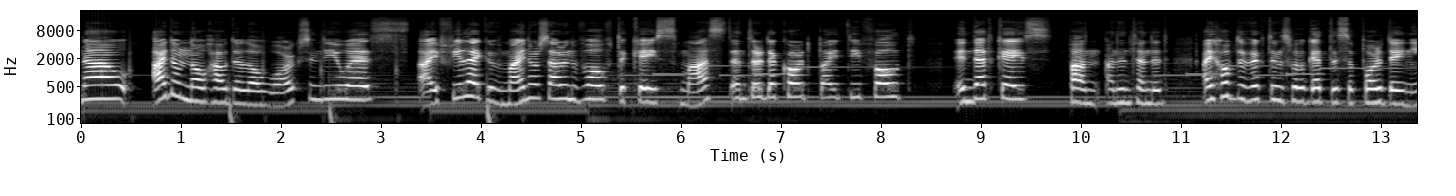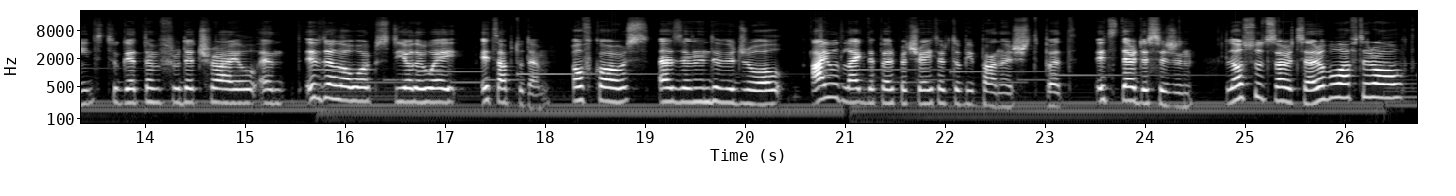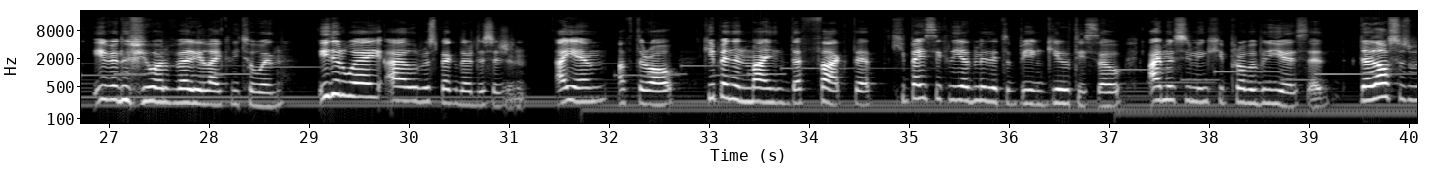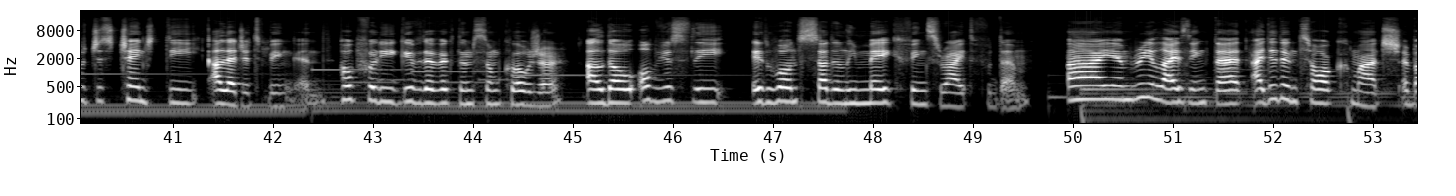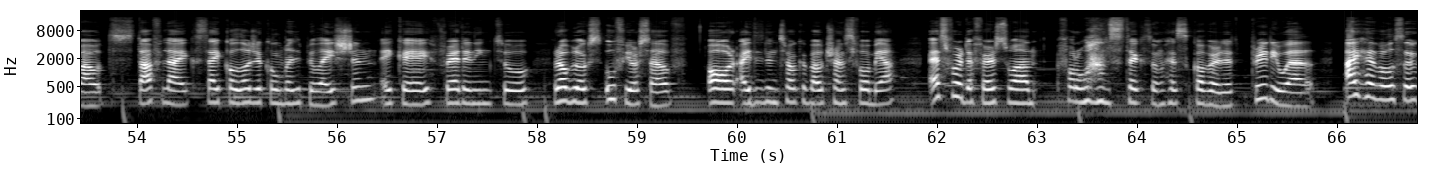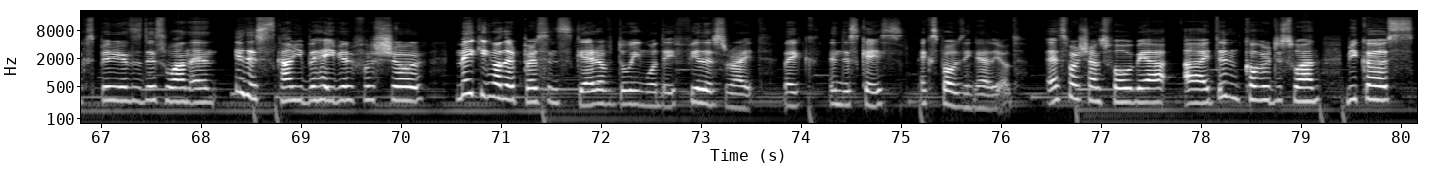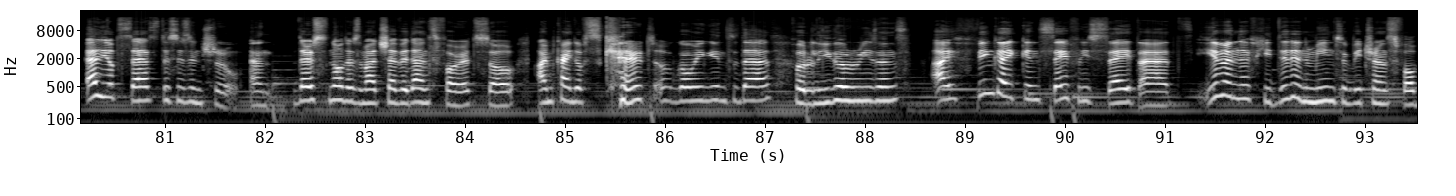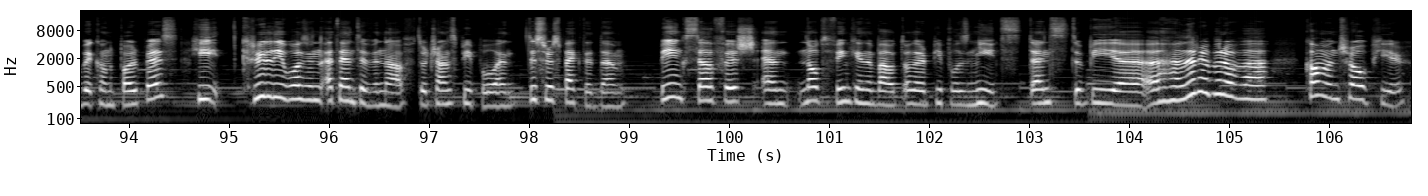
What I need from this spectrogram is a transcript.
Now, I don't know how the law works in the US. I feel like if minors are involved, the case must enter the court by default. In that case, pun unintended, I hope the victims will get the support they need to get them through the trial, and if the law works the other way, it's up to them. Of course, as an individual, I would like the perpetrator to be punished, but it's their decision. Lawsuits are terrible after all, even if you are very likely to win. Either way, I'll respect their decision. I am, after all, keeping in mind the fact that he basically admitted to being guilty, so I'm assuming he probably is, and the lawsuit would just change the alleged thing and hopefully give the victims some closure, although obviously it won't suddenly make things right for them. I am realizing that I didn't talk much about stuff like psychological manipulation, aka threatening to Roblox oof yourself, or I didn't talk about transphobia. As for the first one, for once Tecton has covered it pretty well, I have also experienced this one and it is scummy behavior for sure. Making other persons scared of doing what they feel is right, like in this case, exposing Elliot. As for transphobia, I didn't cover this one because Elliot says this isn't true and there's not as much evidence for it, so I'm kind of scared of going into that for legal reasons. I think I can safely say that even if he didn't mean to be transphobic on purpose, he clearly wasn't attentive enough to trans people and disrespected them. Being selfish and not thinking about other people's needs tends to be a, a little bit of a common trope here.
